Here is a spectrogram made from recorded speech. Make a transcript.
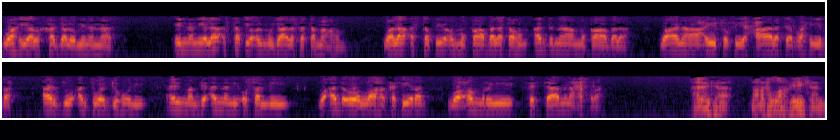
وهي الخجل من الناس. إنني لا أستطيع المجالسة معهم. ولا أستطيع مقابلتهم أدنى مقابلة وأنا أعيش في حالة رهيبة. أرجو أن توجهوني علما بأنني أصلي وأدعو الله كثيرا وعمري في الثامنة عشرة. عليك بارك الله فيك أن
